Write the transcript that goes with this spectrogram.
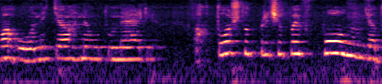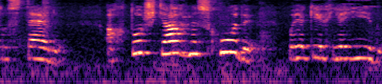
вагони тягне у тунелі? А хто ж тут причепив полум'я до стелі? А хто ж тягне сходи, по яких я їду?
